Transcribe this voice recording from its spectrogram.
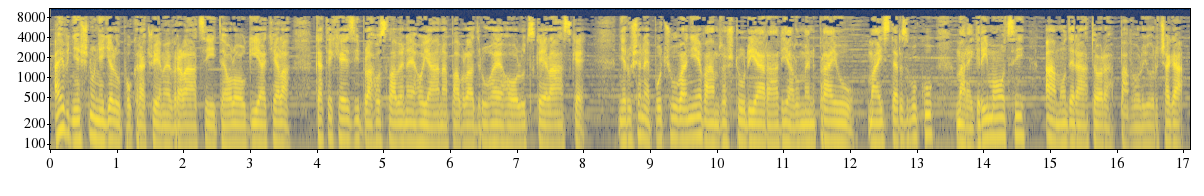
Aj v dnešnú nedelu pokračujeme v relácii Teológia tela, katechézy blahoslaveného Jána Pavla II. o ľudskej láske. Nerušené počúvanie vám zo štúdia Rádia Lumen prajú majster zvuku Marek Rimóci a moderátor Pavol Jurčaga.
